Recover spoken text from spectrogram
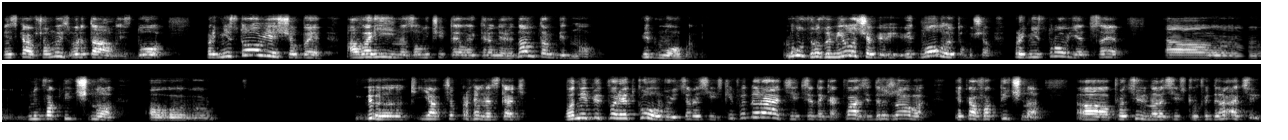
Він сказав, що ми звертались до Придністров'я, щоб аварійно залучити електроенергію. Нам там відмовили. Ну, зрозуміло, що відмовили, тому що Придністров'я це ну, фактично, е, як це правильно сказати, вони підпорядковуються Російській Федерації. Це така квазідержава, яка фактично працює на Російську Федерацію,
